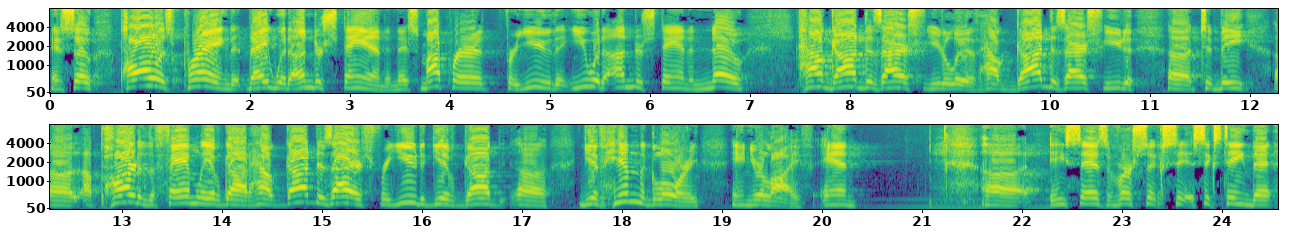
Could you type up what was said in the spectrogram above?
And so Paul is praying that they would understand, and it's my prayer for you that you would understand and know how God desires for you to live, how God desires for you to, uh, to be uh, a part of the family of God, how God desires for you to give God, uh, give Him the glory in your life. And uh, he says verse 16 that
